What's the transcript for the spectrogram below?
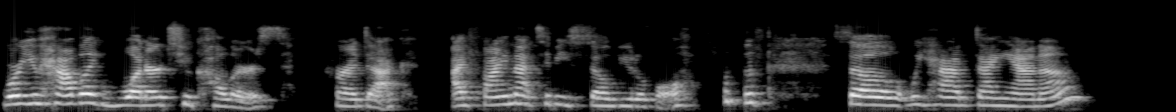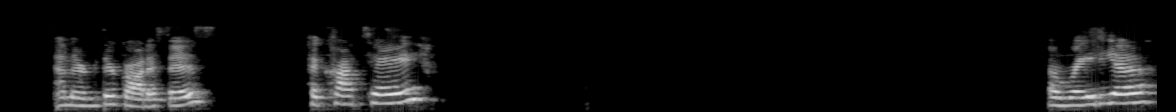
where you have like one or two colors for a deck I find that to be so beautiful so we have Diana and they're they're goddesses Hecate Aradia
